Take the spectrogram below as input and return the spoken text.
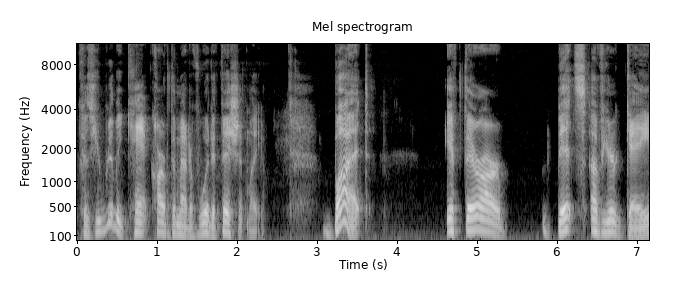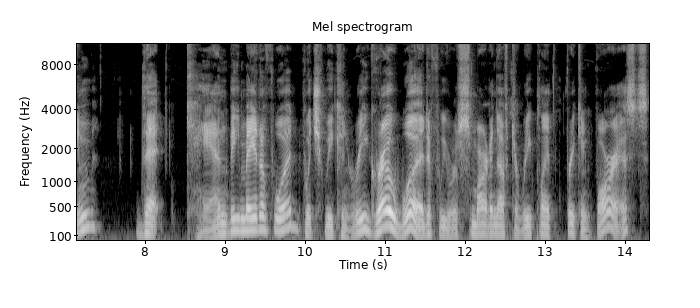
because you really can't carve them out of wood efficiently. But if there are bits of your game that can be made of wood, which we can regrow wood if we were smart enough to replant freaking forests,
